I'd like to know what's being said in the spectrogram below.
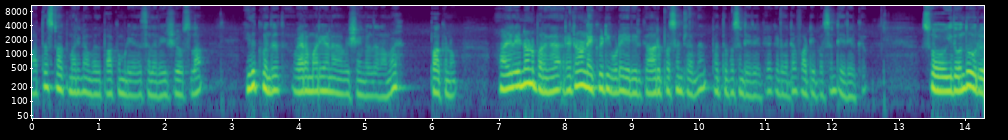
மற்ற ஸ்டாக் மாதிரி நம்ம அதை பார்க்க முடியாது சில ரேஷியோஸ்லாம் இதுக்கு வந்து வேறு மாதிரியான விஷயங்கள் தான் நம்ம பார்க்கணும். இதில் இன்னொன்று பாருங்கள் ரிட்டர்ன் ஆன் எக்விட்டி கூட ஏறி இருக்குது ஆறு பர்சன்ட்லேருந்து பத்து பர்சன்ட் ஏறி இருக்குது கிட்டத்தட்ட ஃபார்ட்டி பர்சன்ட் ஏறி இருக்குது ஸோ இது வந்து ஒரு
